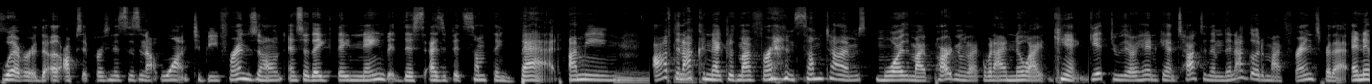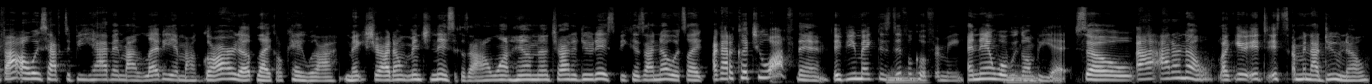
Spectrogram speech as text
whoever the uh, opposite person is, does not want to be friend zoned. And so they they named it this as if it's something bad. I mean, hmm, often I connect with my friends sometimes more than my partner. Like when I know I can't get through their head and can't talk to them, then I go to my friends for that. And if I always have to be having my levee and my guard up, like, okay, well, I make sure I don't mention this because I don't want him to try to do this because I know it's like, I got to cut you off then if you make this hmm. difficult for me. And then where we going to hmm. be at? So I, I don't know. Like it, it, it's, I mean, I do know.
